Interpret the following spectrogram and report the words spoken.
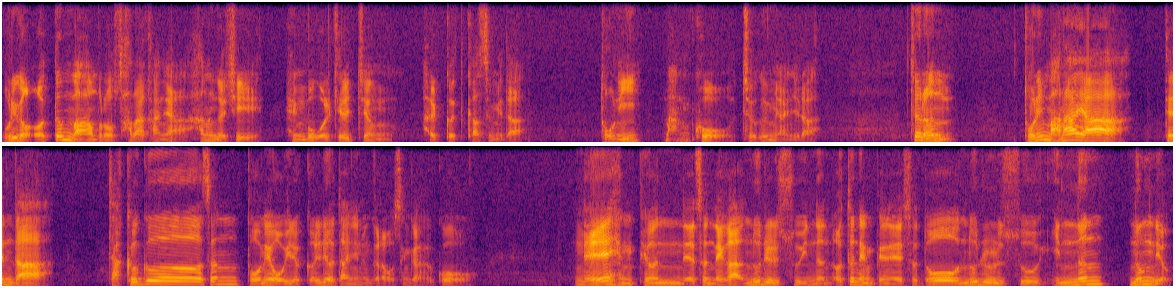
우리가 어떤 마음으로 살아가냐 하는 것이 행복을 결정할 것 같습니다. 돈이 많고 적음이 아니라 저는 돈이 많아야 된다. 자, 그것은 돈에 오히려 끌려다니는 거라고 생각하고 내 형편에서 내가 누릴 수 있는 어떤 형편에서도 누릴 수 있는 능력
